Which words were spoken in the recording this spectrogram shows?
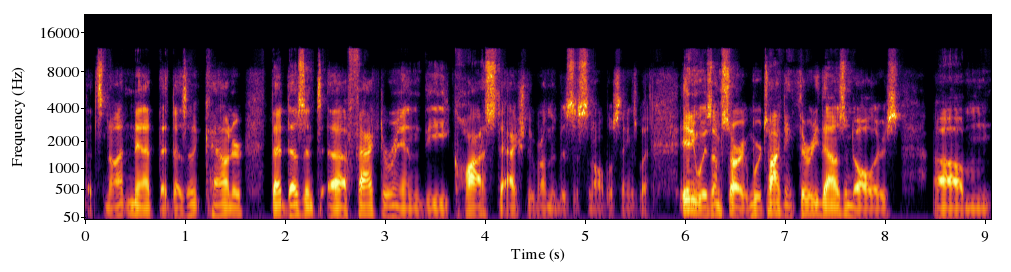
That's not net. That doesn't counter that doesn't uh, factor in the cost to actually run the business and all those things. But anyways i'm sorry we're talking $30000 um,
